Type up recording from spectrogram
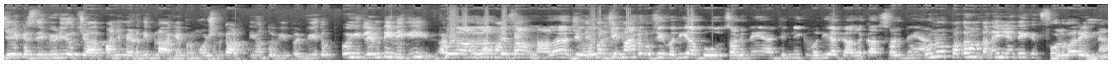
ਜੇ ਕਿਸੇ ਦੀ ਵੀਡੀਓ 4-5 ਮਿੰਟ ਦੀ ਬਣਾ ਕੇ ਪ੍ਰਮੋਸ਼ਨ ਕਰਤੀ ਉਹ ਤੋਂ 20 20 ਤੋਂ ਕੋਈ ਲਿਮਟ ਹੀ ਨਹੀਂ ਗਈ ਕੋਈ ਆਦਮ ਦੇ ਹਿਸਾਬ ਨਾਲ ਹੈ ਜਿੰਨੀ ਜੋ ਮਰਜ਼ੀ ਮੰਗ ਤੁਸੀਂ ਵਧੀਆ ਬੋਲ ਸਕਦੇ ਆ ਜਿੰਨੀ ਕੁ ਵਧੀਆ ਗੱਲ ਕਰ ਸਕਦੇ ਆ। ਉਹਨਾਂ ਪਤਾ ਹੁੰਦਾ ਨਾ ਇਹਦੇ ਕਿ ਫੋਲੋਵਰ ਇੰਨਾ।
